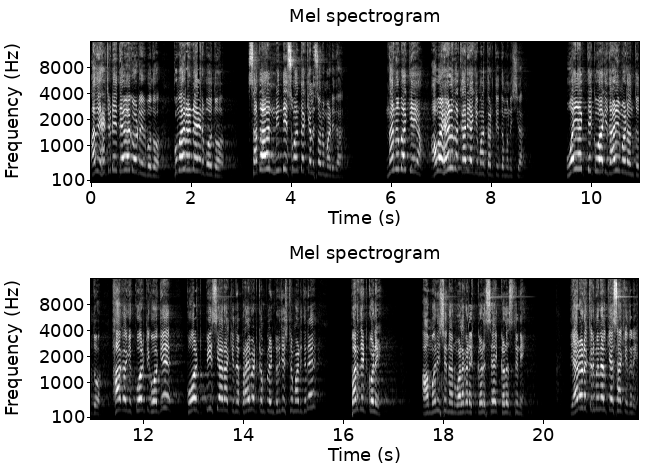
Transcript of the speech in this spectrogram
ಅದು ಎಚ್ ಡಿ ದೇವೇಗೌಡರು ಇರ್ಬೋದು, ಕುಮಾರಣ್ಣ ಇರ್ಬೋದು, ಸದಾ ನಿಂದಿಸುವಂತ ಕೆಲಸವನ್ನು ಮಾಡಿದ. ನನ್ನ ಬಗ್ಗೆ ಅವ ಅವಹೇಳನಕಾರಿಯಾಗಿ ಮಾತಾಡ್ತಿದ್ದ ಮನುಷ್ಯ. ವೈಯಕ್ತಿಕವಾಗಿ ದಾಳಿ ಮಾಡುವಂಥದ್ದು ಹಾಗಾಗಿ ಕೋರ್ಟಿಗೆ ಹೋಗಿ ಕೋರ್ಟ್ ಪಿ ಸಿ ಆರ್ ಹಾಕಿದ ಪ್ರೈವೇಟ್ ಕಂಪ್ಲೇಂಟ್ ರಿಜಿಸ್ಟರ್ ಮಾಡಿದ್ದೀನಿ. ಬರೆದಿಟ್ಕೊಳ್ಳಿ. ಆ ಮನುಷ್ಯ ನಾನು ಒಳಗಡೆ ಕಳಿಸೇ ಕಳಿಸ್ತೀನಿ. ಎರಡು ಕ್ರಿಮಿನಲ್ ಕೇಸ್ ಹಾಕಿದ್ದೀನಿ.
